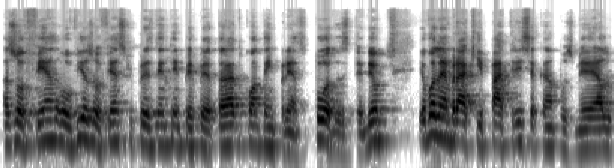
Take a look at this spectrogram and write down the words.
as ofensas, ouvir as ofensas que o presidente tem perpetrado contra a imprensa, todas, entendeu? Eu vou lembrar aqui Patrícia Campos Melo,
